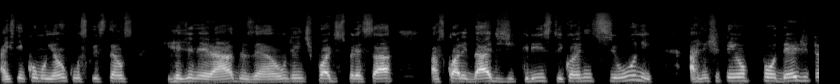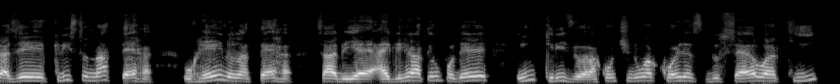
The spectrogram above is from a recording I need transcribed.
a gente tem comunhão com os cristãos regenerados, é onde a gente pode expressar as qualidades de Cristo e quando a gente se une, a gente tem o poder de trazer Cristo na terra, o reino na terra, sabe? E é, a igreja ela tem um poder incrível, ela continua coisas do céu aqui,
